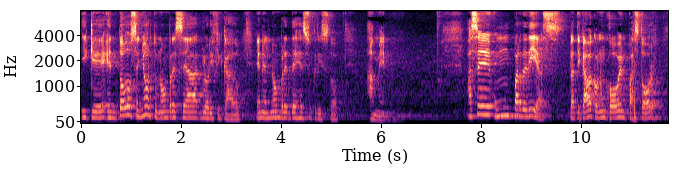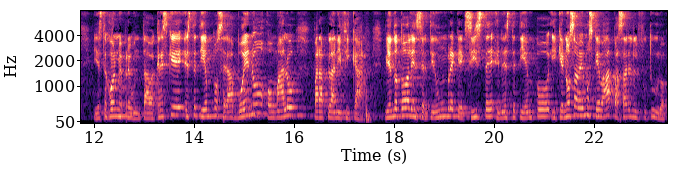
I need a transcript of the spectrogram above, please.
y que en todo, Señor, tu nombre sea glorificado. En el nombre de Jesucristo. Amén. Hace un par de días platicaba con un joven pastor y este joven me preguntaba, ¿crees que este tiempo será bueno o malo para planificar? Viendo toda la incertidumbre que existe en este tiempo y que no sabemos qué va a pasar en el futuro.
